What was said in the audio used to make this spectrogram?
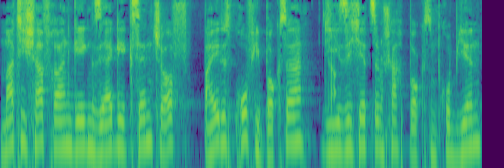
Matti Schafran gegen Sergei Xenchov, beides Profiboxer, die sich jetzt im Schachboxen probieren.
